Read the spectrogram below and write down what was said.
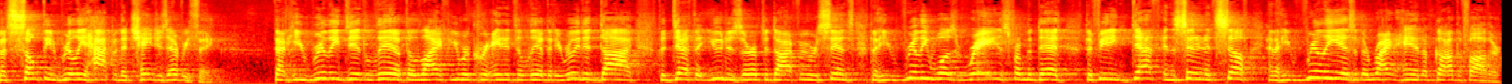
that something really happened that changes everything. That he really did live the life you were created to live, that he really did die the death that you deserve to die for your sins, that he really was raised from the dead, defeating death and sin in itself, and that he really is at the right hand of God the Father.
